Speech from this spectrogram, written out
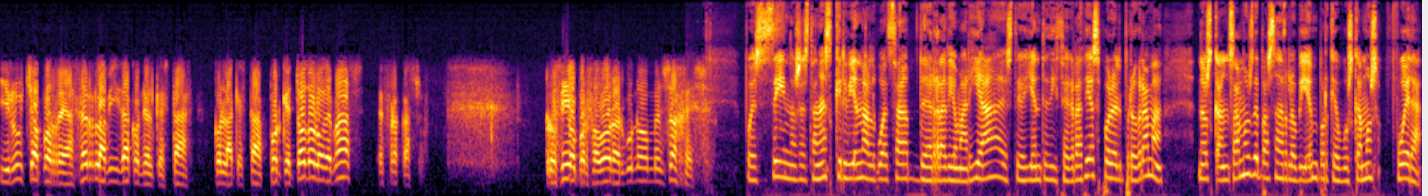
y lucha por rehacer la vida con el que estás, con la que estás, porque todo lo demás es fracaso. Rocío, por favor, algunos mensajes. Pues sí, nos están escribiendo al WhatsApp de Radio María. Este oyente dice, gracias por el programa. Nos cansamos de pasarlo bien porque buscamos fuera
